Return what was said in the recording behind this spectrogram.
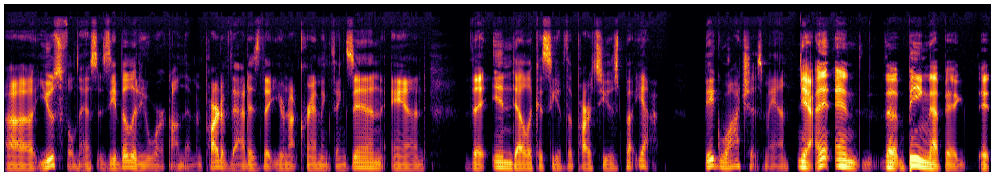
uh, usefulness is the ability to work on them, and part of that is that you're not cramming things in and the indelicacy of the parts used. But yeah, big watches, man. Yeah, and, and the being that big, it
